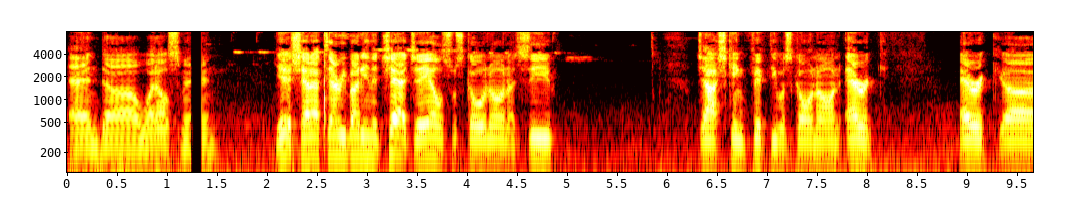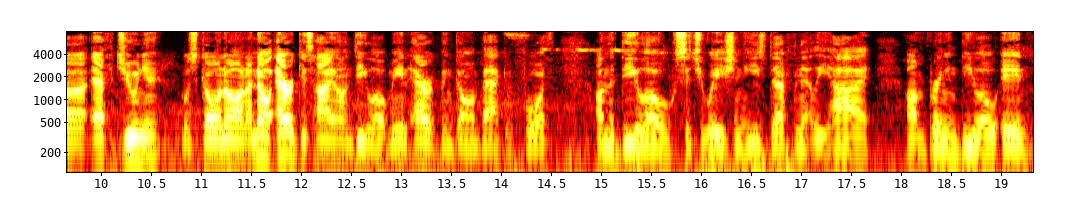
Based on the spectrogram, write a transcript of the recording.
And uh, what else, man? Yeah, shout out to everybody in the chat. JLs, what's going on? I see you. Josh King 50, what's going on? Eric Eric uh, F Jr., what's going on? I know Eric is high on D'Lo. Me and Eric been going back and forth on the D'Lo situation. He's definitely high on bringing D'Lo in.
